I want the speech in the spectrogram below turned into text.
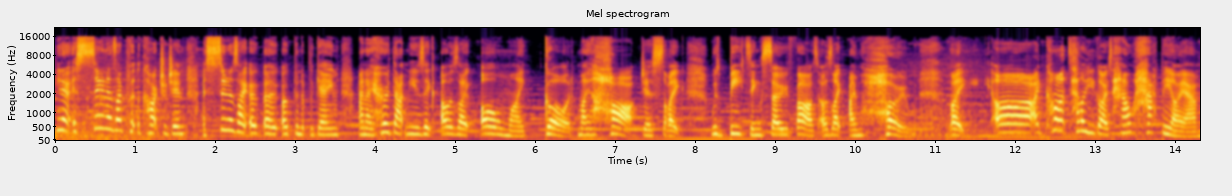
You know, as soon as I put the cartridge in, as soon as I op opened up the game and I heard that music, I was like, oh my god, my heart just like was beating so fast. I was like, I'm home. Like, uh, I can't tell you guys how happy I am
